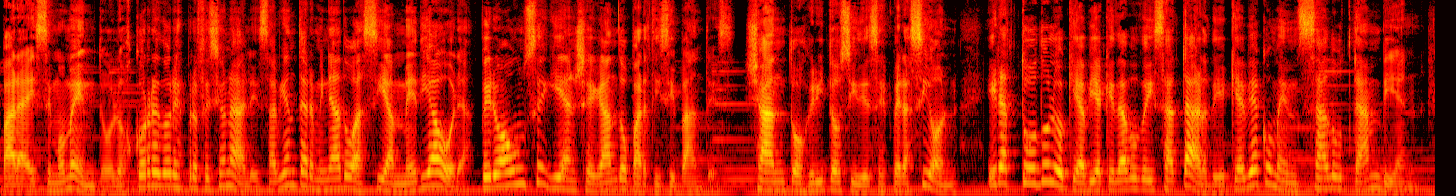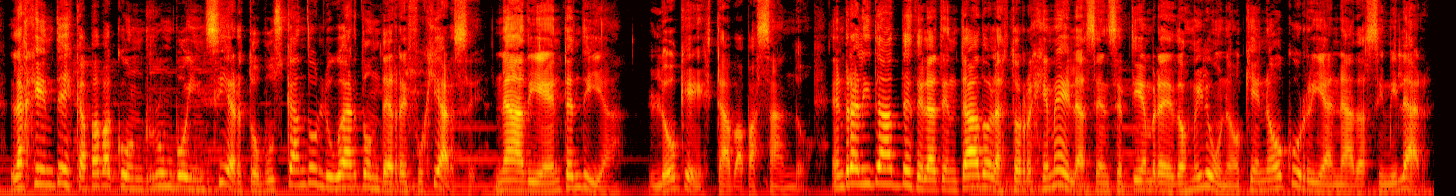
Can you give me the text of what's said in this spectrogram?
Para ese momento, los corredores profesionales habían terminado hacía media hora, pero aún seguían llegando participantes. Llantos, gritos y desesperación era todo lo que había quedado de esa tarde que había comenzado tan bien. La gente escapaba con rumbo incierto buscando un lugar donde refugiarse. Nadie entendía lo que estaba pasando. En realidad, desde el atentado a las Torres Gemelas en septiembre de 2001, que no ocurría nada similar.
